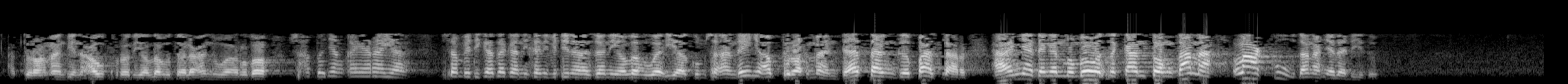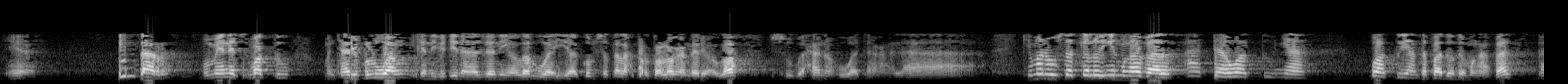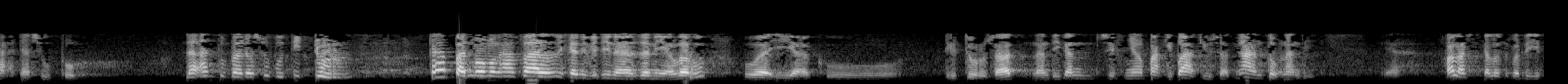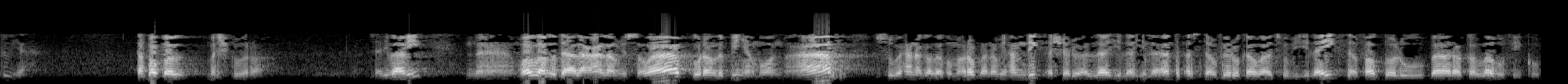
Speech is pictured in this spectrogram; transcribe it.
Abdurrahman bin Auf radhiyallahu taala anhu wa radha, sahabat yang kaya raya. Sampai dikatakan ikhwan fillah azani Allah wa iyyakum seandainya Abdurrahman datang ke pasar hanya dengan membawa sekantong tanah, laku tanahnya tadi itu. Ya. Pintar memanage waktu, mencari peluang Allah wa iyyakum setelah pertolongan dari Allah Subhanahu wa taala. Gimana Ustaz kalau ingin menghafal? Ada waktunya. Waktu yang tepat untuk menghafal pada subuh. Lah antum pada subuh tidur. Kapan mau menghafal? Azani Allahu wa iyaku. Tidur saat nanti kan shiftnya pagi-pagi Ustaz. Ngantuk nanti. Ya. Kalas kalau seperti itu ya. Tafadhol masykurah. Saya dipahami? Nah, wallahu taala alam bisawab, kurang lebihnya mohon maaf. Subhanakallahumma rabbana bihamdik asyhadu an la ilaha illa anta astaghfiruka wa atubu ilaik. Tafadhalu barakallahu fikum.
